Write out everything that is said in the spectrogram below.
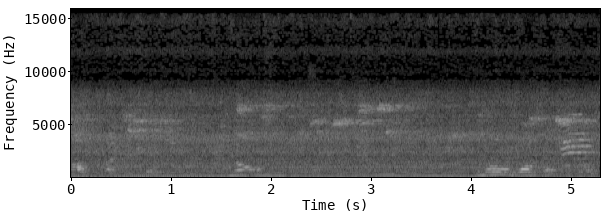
Hot, but okay. No, no water.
